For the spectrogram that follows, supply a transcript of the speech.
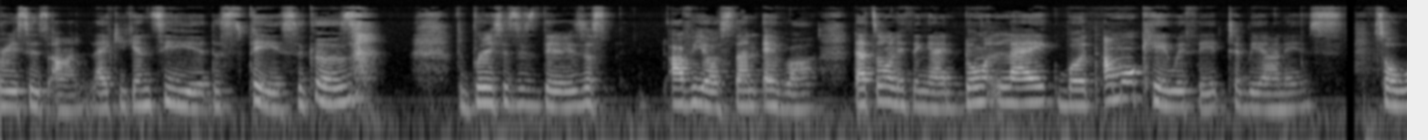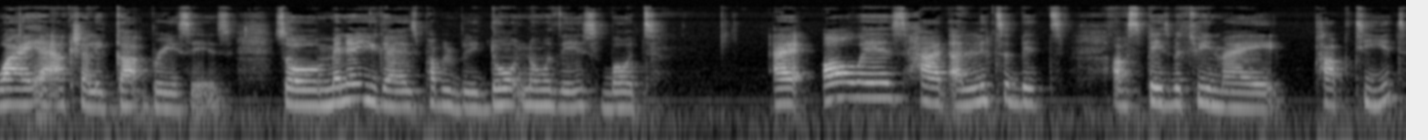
braces on. Like you can see the space because the braces is there. It's just obvious than ever. That's the only thing i don't like but i'm okay with it to be honest. So why i actually got braces. So many of you guys probably don't know this but i always had a little bit of space between my top teeth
